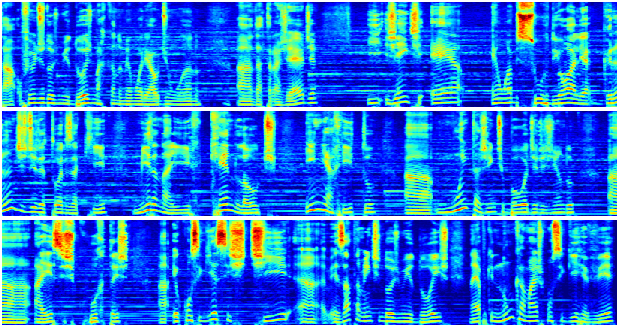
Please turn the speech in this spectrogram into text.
Tá? O filme de 2002, marcando o memorial de um ano uh, da tragédia. E, gente, é é um absurdo. E olha, grandes diretores aqui: Mira Nair, Ken Loach, Inharito, uh, muita gente boa dirigindo uh, a esses curtas. Uh, eu consegui assistir uh, exatamente em 2002, na época que nunca mais consegui rever.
